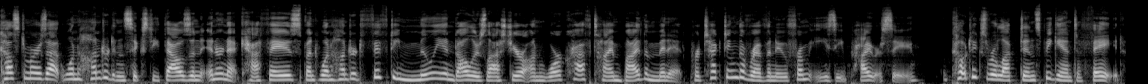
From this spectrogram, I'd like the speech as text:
customers at 160,000 internet cafes spent $150 million last year on Warcraft time by the minute, protecting the revenue from easy piracy. Kotick's reluctance began to fade.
